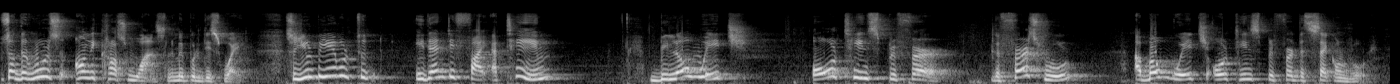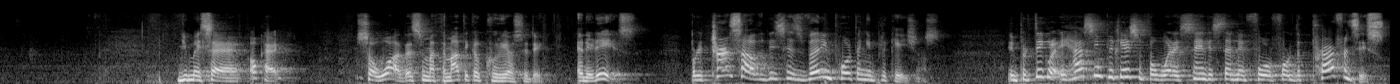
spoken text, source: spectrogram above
so the rules only cross once, let me put it this way. So you'll be able to identify a team below which all teams prefer the first rule, above which all teams prefer the second rule. You may say, okay, so what? That's a mathematical curiosity. And it is. But it turns out that this has very important implications. In particular, it has implications for what I say in the statement for, for the preferences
